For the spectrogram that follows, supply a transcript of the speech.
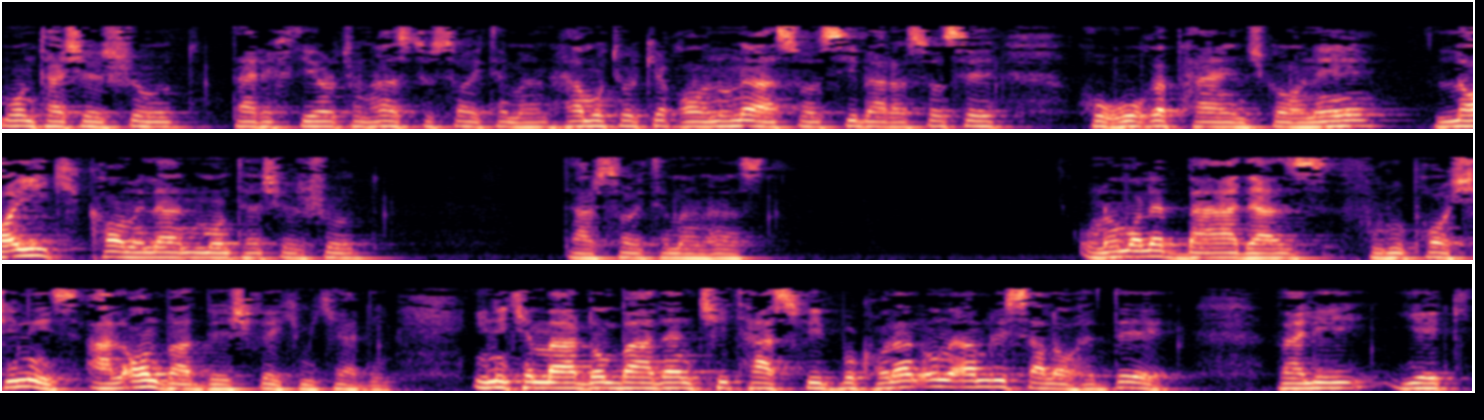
منتشر شد در اختیارتون هست تو سایت من. همونطور که قانون اساسی بر اساس حقوق پنجگانه لایک کاملا منتشر شد. در سایت من هست. اونا مال بعد از فروپاشی نیست. الان باید بهش فکر می‌کردیم. اینه که مردم بعدا چی تصویب بکنن؟ اون امری صلاح ده ولی یک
